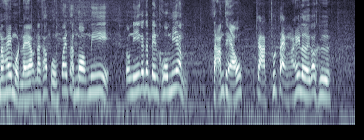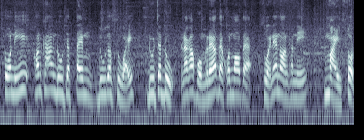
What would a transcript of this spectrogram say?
มาให้หมดแล้วนะครับผมไฟตัดหมอกมี ตรงนี้ก็จะเป็นโครเมียม 3 แถวจากชุดแต่งมาให้เลยก็คือ ตัวนี้ค่อนข้างดูจะเต็ม ดูจะสวย ดูจะดุนะครับผมแล้วแต่คนมองแต่สวยแน่นอนคันนี้ ใหม่สด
